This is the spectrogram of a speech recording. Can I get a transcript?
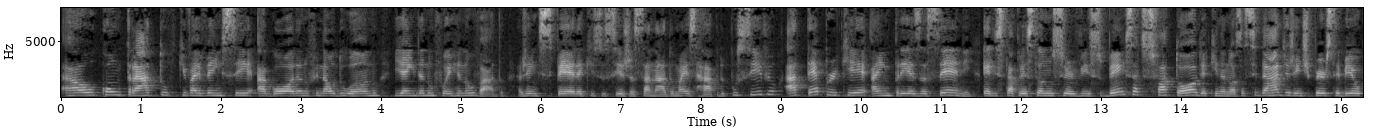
ao contrato que vai vencer agora no final do ano e ainda não foi renovado. A gente espera que isso seja sanado o mais rápido possível, até porque a empresa Sene, ela está prestando um serviço bem satisfatório aqui na nossa cidade. A gente percebeu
